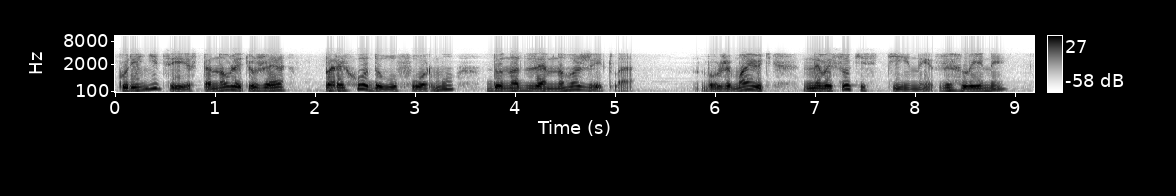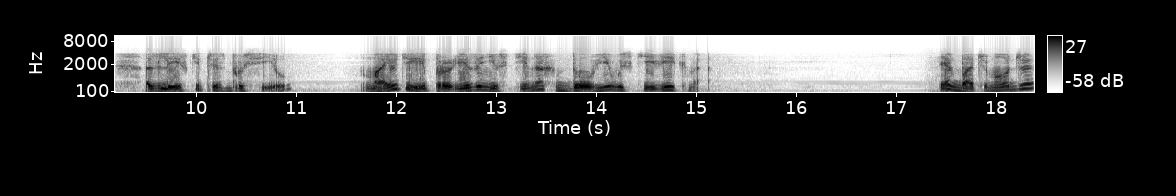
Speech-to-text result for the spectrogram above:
Курінніці становлять уже переходову форму до надземного житла, бо вже мають невисокі стіни з глини, з ліски чи з брусів, мають і прорізані в стінах довгі вузькі вікна. Як бачимо, отже,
